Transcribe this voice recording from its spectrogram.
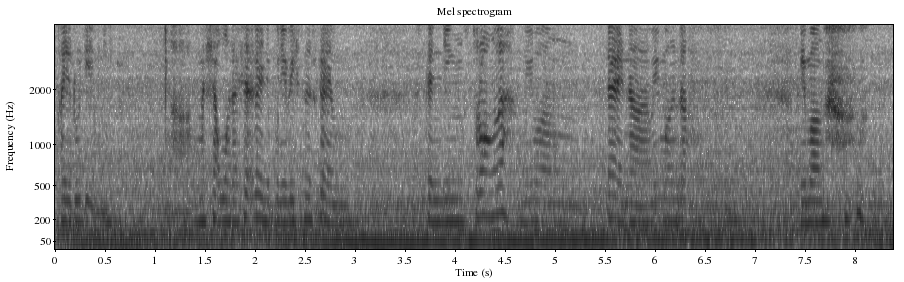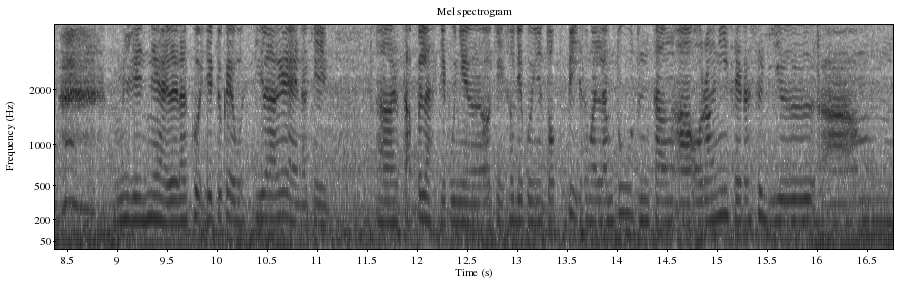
Khairuddin. Uh, Masya Allah dahsyat kan dia punya business kan standing strong lah. Memang kan? Uh, memang dah memang millionaire dah kot. Dia tu kan mestilah kan? Okay. Uh, tak apalah dia punya okay so dia punya topik semalam tu tentang uh, orang ni saya rasa dia um,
